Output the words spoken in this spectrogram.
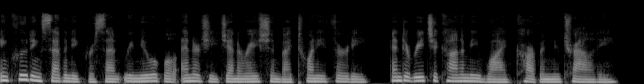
including 70% renewable energy generation by 2030, and to reach economy wide carbon neutrality.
